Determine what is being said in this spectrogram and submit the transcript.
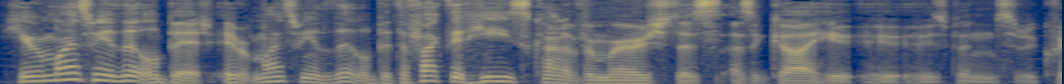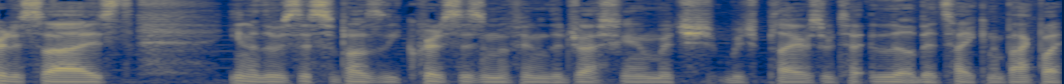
he reminds me a little bit. It reminds me a little bit the fact that he's kind of emerged as as a guy who, who who's been sort of criticised. You know, there was this supposedly criticism of him in the dressing room, which which players were t- a little bit taken aback by.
